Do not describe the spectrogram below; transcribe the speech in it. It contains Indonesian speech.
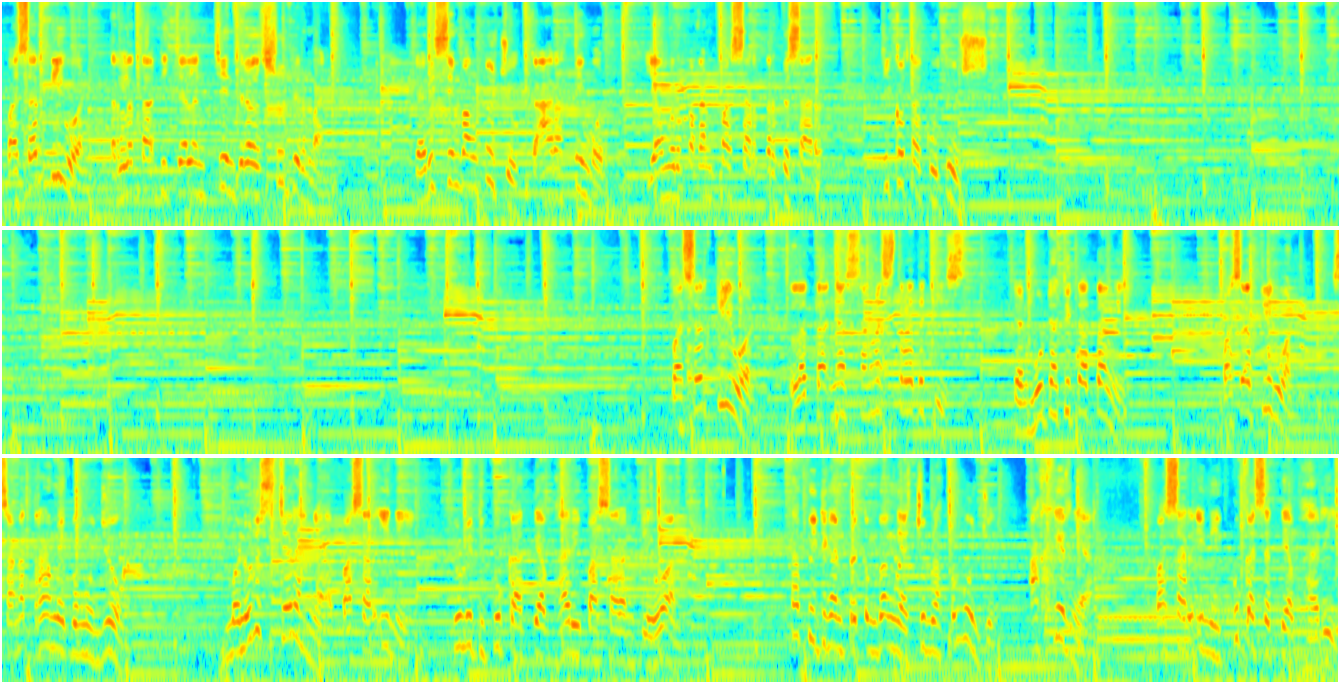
Pasar Kliwon terletak di Jalan Jenderal Sudirman dari Simpang 7 ke arah timur yang merupakan pasar terbesar di kota Kudus. Pasar Kliwon letaknya sangat strategis dan mudah ditatangi. Pasar Kliwon sangat ramai pengunjung. Menurut sejarahnya, pasar ini dulu dibuka tiap hari pasaran Kliwon. Tapi dengan berkembangnya jumlah pengunjung, akhirnya pasar ini buka setiap hari.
